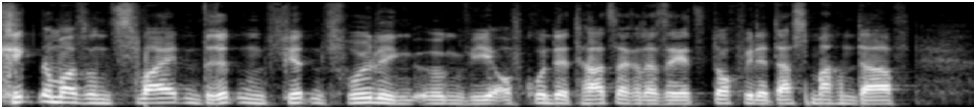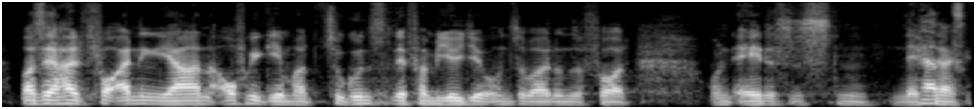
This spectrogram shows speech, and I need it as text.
kriegt nochmal so einen zweiten, dritten, vierten Frühling irgendwie aufgrund der Tatsache, dass er jetzt doch wieder das machen darf, was er halt vor einigen Jahren aufgegeben hat, zugunsten der Familie und so weiter und so fort. Und ey, das ist ein netter, Herz,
